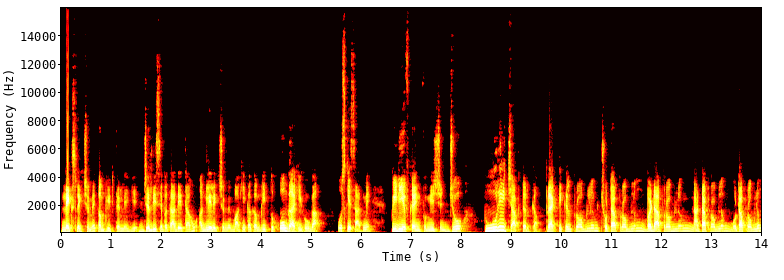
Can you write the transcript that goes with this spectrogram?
नेक्स्ट लेक्चर में कंप्लीट कर लेंगे। जल्दी से बता देता हूँ, अगले लेक्चर में बाकी का कंप्लीट तो होगा ही होगा। उसके साथ में पीडीएफ का इंफॉर्मेशन जो पूरे चैप्टर का। प्रैक्टिकल प्रॉब्लम छोटा प्रॉब्लम बड़ा प्रॉब्लम नाटा प्रॉब्लम मोटा प्रॉब्लम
